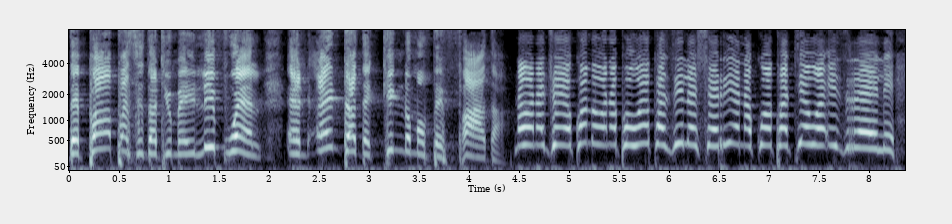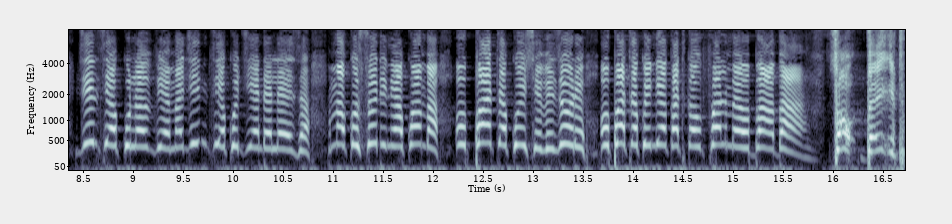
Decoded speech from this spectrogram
The purpose is that you may live well and enter the kingdom of the Father. na wanajua ya kwamba wanapoweka zile sheria na kuwapatia waisraeli jinsi ya kula vyema jinsi ya kujiendeleza makusudi ni ya kwamba upate kuishi vizuri upate kuingia katika ufalme wa baba So they, it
